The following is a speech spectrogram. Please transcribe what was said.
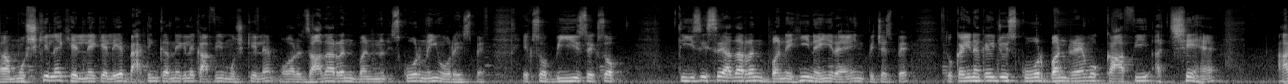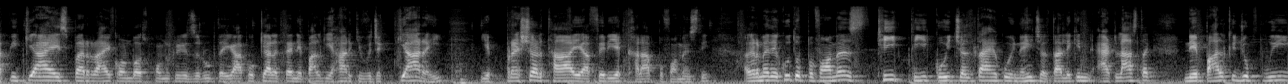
मुश्किल है खेलने के लिए बैटिंग करने के लिए काफ़ी मुश्किल है और ज़्यादा रन बन स्कोर नहीं हो रहे इस पर 120 100 तीस इससे ज़्यादा रन बन ही नहीं रहे इन पिचेस पे। तो कहीं ना कहीं जो स्कोर बन रहे हैं वो काफ़ी अच्छे हैं। आपकी क्या है इस पर राय कॉन बॉक्स कॉमेंट करके ज़रूर बताइए। आपको क्या लगता है नेपाल की हार की वजह क्या रही? ये प्रेशर था या फिर ये ख़राब परफॉर्मेंस थी? अगर मैं देखूँ तो परफॉर्मेंस ठीक थी, कोई चलता है, कोई नहीं चलता, लेकिन एट लास्ट तक नेपाल की जो पूरी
